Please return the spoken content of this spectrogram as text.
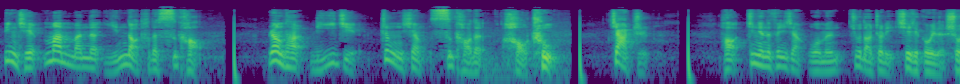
并且慢慢的引导他的思考，让他理解正向思考的好处、价值。好，今天的分享我们就到这里，谢谢各位的收听。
